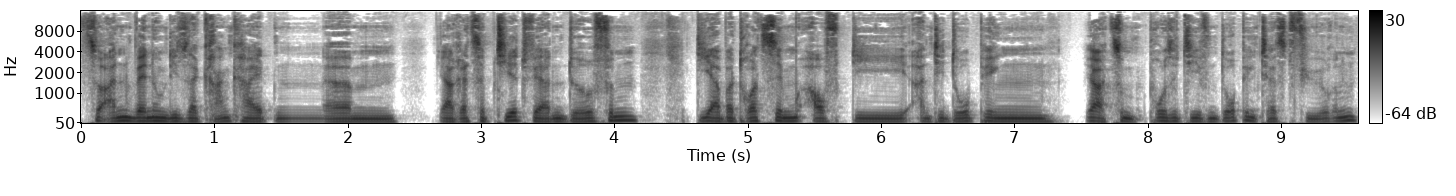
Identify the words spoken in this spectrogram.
zur Anwendung dieser Krankheiten ähm, ja rezeptiert werden dürfen, die aber trotzdem auf die Antidoping, ja, zum positiven Dopingtest führen.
